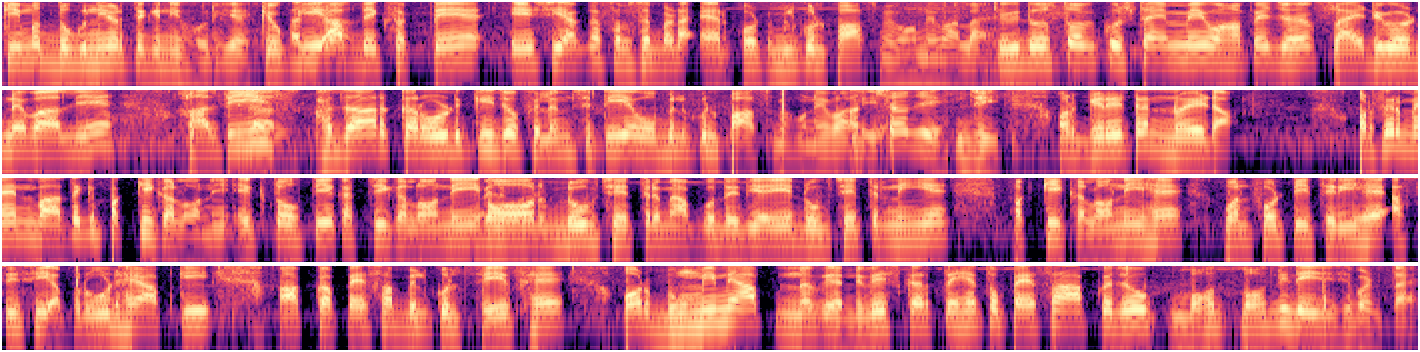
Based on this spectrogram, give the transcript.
कीमत दुगनी और तिगनी हो रही है क्योंकि अच्छा। आप देख सकते हैं एशिया का सबसे बड़ा एयरपोर्ट बिल्कुल पास में होने वाला है क्योंकि दोस्तों अभी कुछ टाइम में वहाँ पे जो है फ़्लाइट भी उठने वाली है हाल तीस हज़ार करोड़ की जो फ़िल्म सिटी है वो बिल्कुल पास में होने वाली अच्छा है जी। जी और ग्रेटर नोएडा और फिर मेन बात है कि पक्की कॉलोनी एक तो होती है कच्ची कॉलोनी और डूब क्षेत्र में आपको दे दिया ये डूब क्षेत्र नहीं है पक्की कॉलोनी है 143 है 80 सी अप्रूव्ड है आपकी आपका पैसा बिल्कुल सेफ़ है और भूमि में आप निवेश करते हैं तो पैसा आपका जो बहुत बहुत ही तेज़ी से बढ़ता है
